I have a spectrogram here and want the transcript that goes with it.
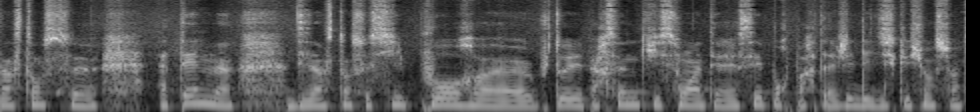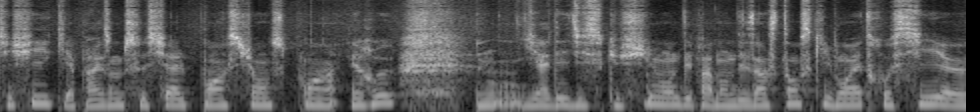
instances à thème, des instances aussi pour euh, plutôt des personnes qui sont intéressées pour partager des discussions scientifiques. Il y a par exemple social.science.re. Il y a des discussions, des, pardon, des instances qui vont être aussi euh,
